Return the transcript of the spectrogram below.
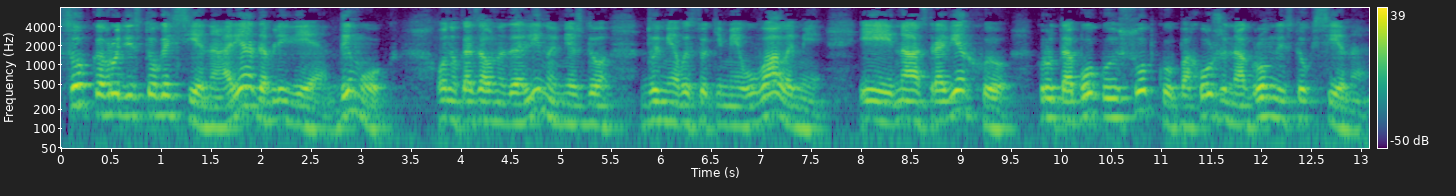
«Сопка вроде стога сена, а рядом левее — дымок». Он указал на долину между двумя высокими увалами и на островерхую, крутобокую сопку, похожую на огромный сток сена.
